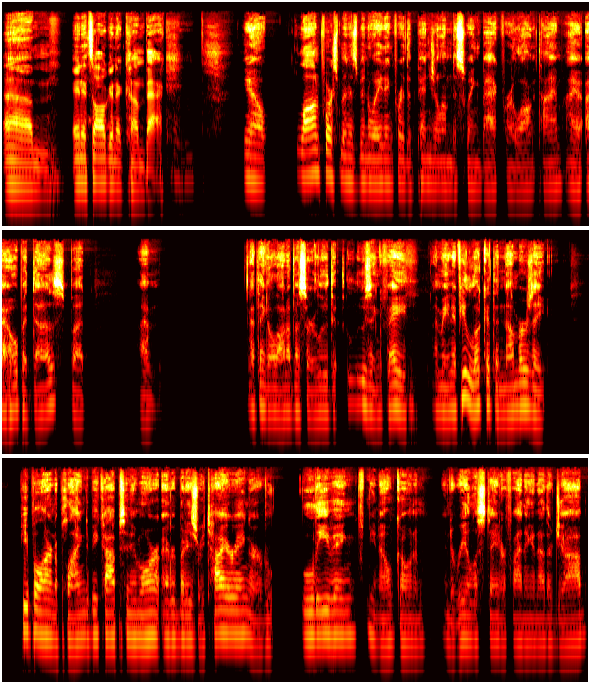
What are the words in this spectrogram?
um, and it's all gonna come back. You know, law enforcement has been waiting for the pendulum to swing back for a long time. I, I hope it does, but um, I think a lot of us are lo- losing faith. I mean, if you look at the numbers, they, people aren't applying to be cops anymore. Everybody's retiring or leaving, you know, going into real estate or finding another job.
